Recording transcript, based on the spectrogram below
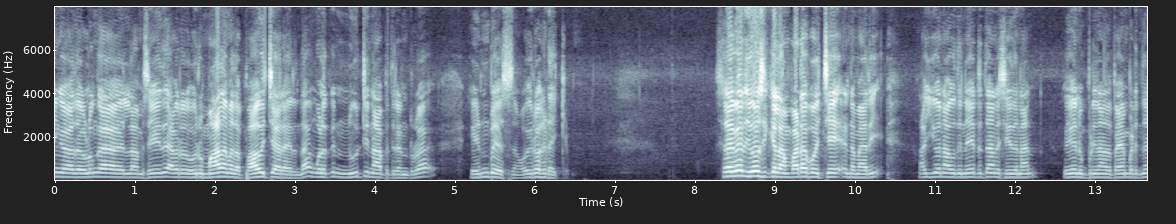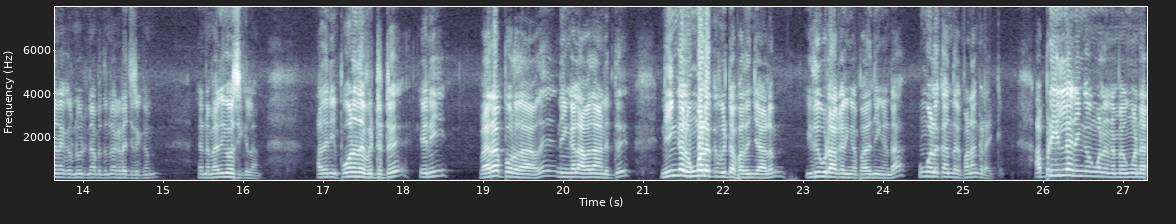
நீங்கள் அதை ஒழுங்காக இல்லாமல் செய்து அவர் ஒரு மாதம் அதை பாவிச்சாராக இருந்தால் உங்களுக்கு நூற்றி நாற்பத்தி ரெண்டு ரூபா எண்பது ஒரு ரூபா கிடைக்கும். சில பேர் யோசிக்கலாம் வடை போச்சே என்ற மாதிரி. ஐயோ நான் இது நேற்று தானே செய்து நான் ஏன் இப்படி நான் அதை பயன்படுத்தி எனக்கு நூற்றி நாற்பத்தி ரூபா கிடச்சிருக்கும். என்ற மாதிரி யோசிக்கலாம். அதை நீ போனதை விட்டுட்டு இனி வரப்போகிறதாவது நீங்கள் அவதானித்து நீங்கள் உங்களுக்கு வீட்டை பதிஞ்சாலும் இது கூடாக நீங்கள் பதிஞ்சிங்கன்னா உங்களுக்கு அந்த பணம் கிடைக்கும். அப்படி இல்லை நீங்கள் உங்களை நம்ம உங்களோட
